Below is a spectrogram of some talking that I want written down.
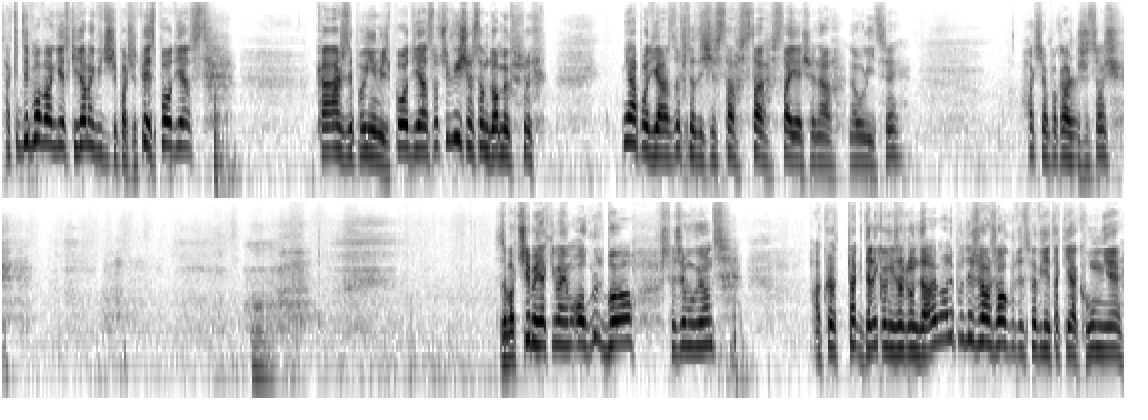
Taki typowy angielski domek, widzicie, patrzcie, tu jest podjazd. Każdy powinien mieć podjazd. Oczywiście są domy, w których nie ma podjazdu, wtedy się sta, sta, staje się na, na ulicy. Chodź, ja pokażę jeszcze coś. Zobaczymy, jaki mają ogród, bo szczerze mówiąc, akurat tak daleko nie zaglądałem, ale podejrzewam, że ogród jest pewnie taki jak u mnie.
